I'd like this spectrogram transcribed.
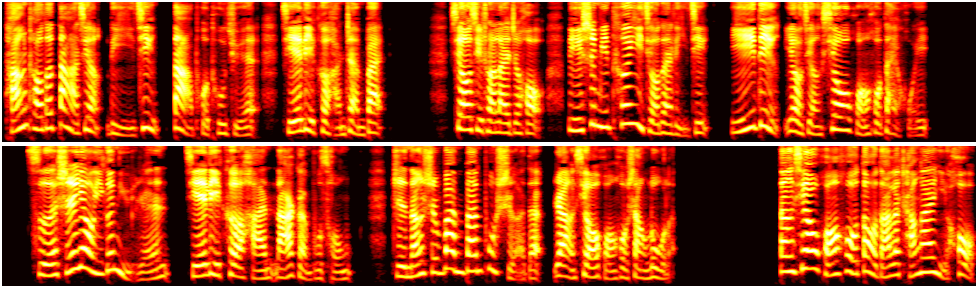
唐朝的大将李靖大破突厥，颉利可汗战败。消息传来之后，李世民特意交代李靖，一定要将萧皇后带回。此时要一个女人，颉利可汗哪敢不从？只能是万般不舍的让萧皇后上路了。当萧皇后到达了长安以后，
